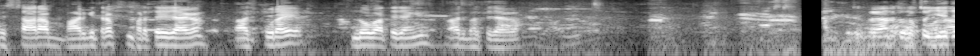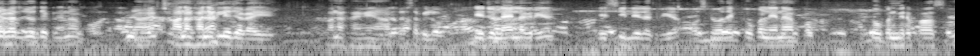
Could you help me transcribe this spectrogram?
ये सारा बाहर की तरफ़ भरते जाएगा। आज पूरा ये लोग आते जाएँगे, आज भरते जाएगा। तो दोस्तों, ये जगह जो देख रहे हैं ना, यहाँ है खाना खाने के लिए जगह है ये। खाना खाएँगे यहाँ पर सभी लोग। ये जो लाइन लग रही है इसीलिए लग रही है। और उसके बाद एक टोकन लेना है आपको। टोकन मेरे पास है।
